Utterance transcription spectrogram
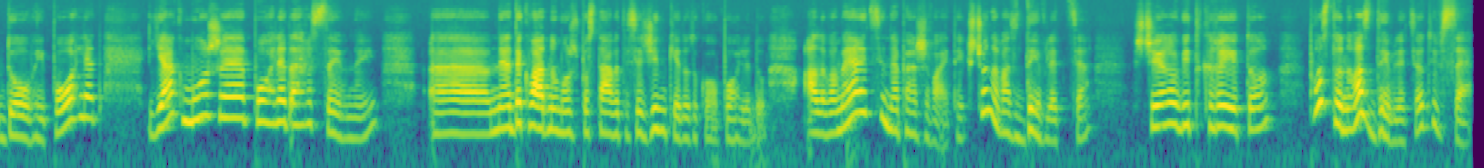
довгий погляд, як може погляд агресивний. Е, Неадекватно можуть поставитися жінки до такого погляду. Але в Америці не переживайте. Якщо на вас дивляться щиро, відкрито, просто на вас дивляться, от і все.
